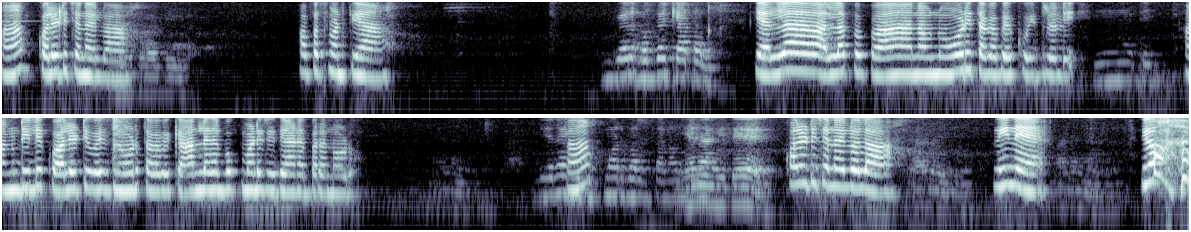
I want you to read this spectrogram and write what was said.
ಹಾಂ ಕ್ವಾಲಿಟಿ ಚೆನ್ನಾಗಿಲ್ವಾ ವಾಪಸ್ ಮಾಡ್ತೀಯಾ? ಎಲ್ಲ ಅಲ್ಲ ಪಾಪ ನಾವು ನೋಡಿ ತಗೋಬೇಕು ಇದರಲ್ಲಿ. ಅಂಗಡಿಲಿ ಕ್ವಾಲಿಟಿ ವೈಸ್ ನೋಡಿ ತಗೋಬೇಕು. ಆನ್ಲೈನಲ್ಲಿ ಬುಕ್ ಮಾಡಿದ್ರೆ ಇದೇ ಹಣೆ ಬರ ನೋಡು. ಕ್ವಾಲಿಟಿ ಚೆನ್ನಾಗಿಲ್ವಲ್ಲ? ನೀನೇ? ಯೋ ಅಯ್ಯೋ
